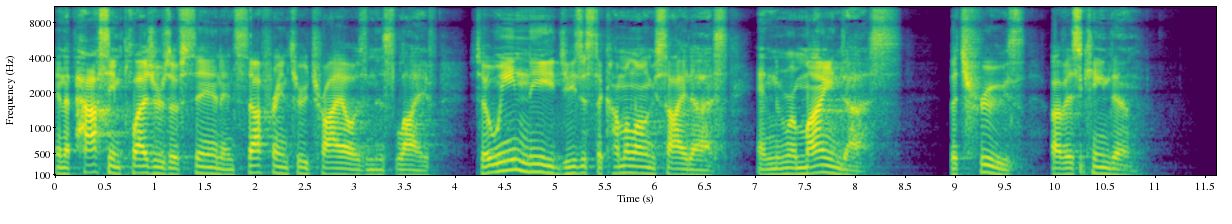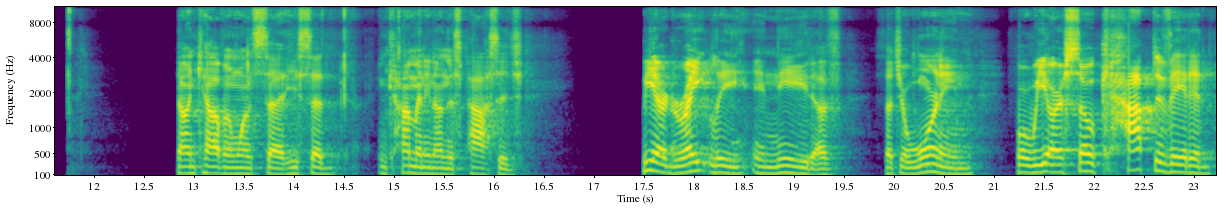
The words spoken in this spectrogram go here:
and the passing pleasures of sin and suffering through trials in this life. So we need Jesus to come alongside us and remind us the truth of his kingdom. John Calvin once said, he said, in commenting on this passage, we are greatly in need of such a warning for we are so captivated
